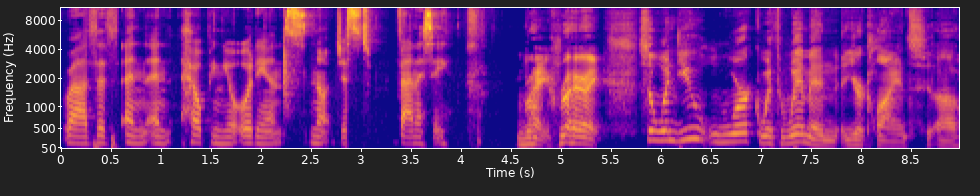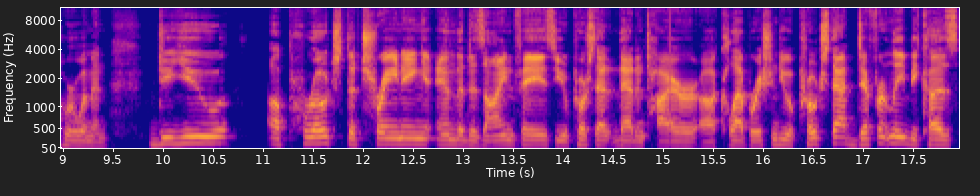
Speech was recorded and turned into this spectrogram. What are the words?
rather th- and and helping your audience, not just vanity. Right, right, right. So when you work with women, your clients uh, who are women, do you approach the training and the design phase? You approach that that entire uh, collaboration. Do you approach that differently because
